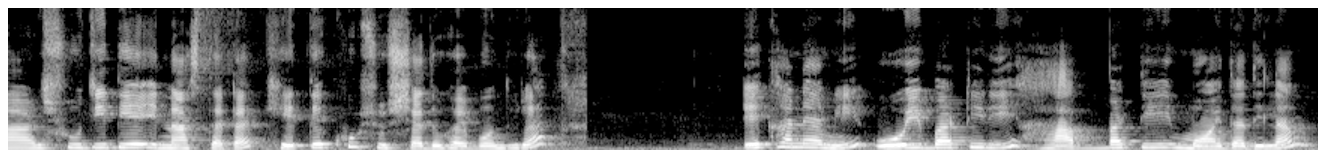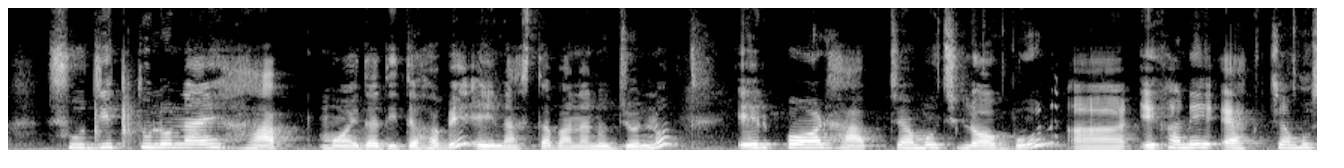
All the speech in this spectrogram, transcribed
আর সুজি দিয়ে এই নাস্তাটা খেতে খুব সুস্বাদু হয় বন্ধুরা। এখানে আমি ওই বাটিরই হাফ বাটি ময়দা দিলাম। সুজির তুলনায় হাফ ময়দা দিতে হবে এই নাস্তা বানানোর জন্য। এরপর হাফ চামচ লবণ আর এখানে এক চামচ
